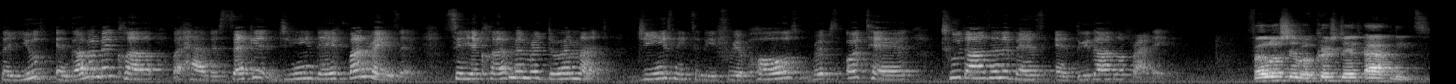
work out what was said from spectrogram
the Youth and Government Club will have the second Jean Day fundraiser. See your club member during lunch. Jeans need to be free of holes, rips, or tears, $2 in advance, and $3 on Friday. Fellowship of Christian Athletes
